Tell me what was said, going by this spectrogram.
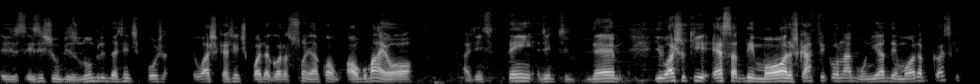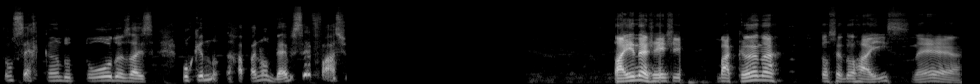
existe um vislumbre da gente, poxa, eu acho que a gente pode agora sonhar com algo maior. A gente tem, a gente, né? E eu acho que essa demora, os caras ficam na agonia, a demora, porque eu acho que estão cercando todas as. Porque, rapaz, não deve ser fácil. Tá aí, né, gente? Bacana torcedor raiz, né,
